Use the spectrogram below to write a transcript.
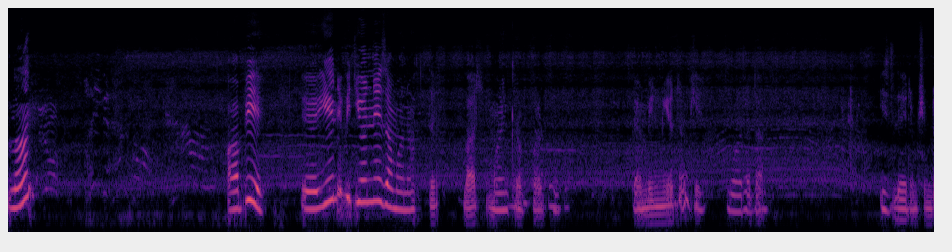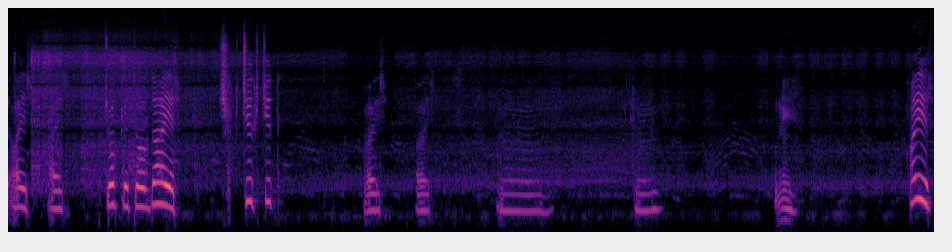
Lan. Abi. E, yeni video ne zaman attılar Minecraft pardon. Ben bilmiyordum ki bu arada. İzlerim şimdi. Hayır, hayır. Çok kötü oldu. Hayır. Çık, çık, çık. Hayır, hayır. Hmm. Hmm. Bu ne? Hayır.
